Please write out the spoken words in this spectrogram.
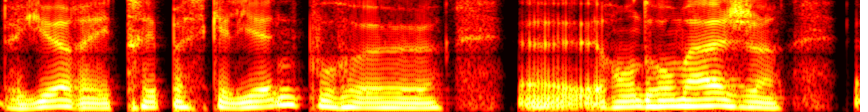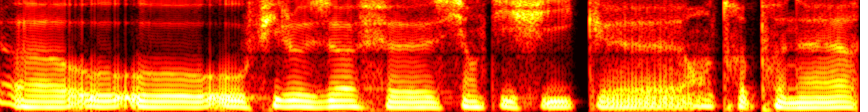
d'ailleurs, est très pascalienne pour euh, euh, rendre hommage euh, aux, philosophes scientifiques, entrepreneurs,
